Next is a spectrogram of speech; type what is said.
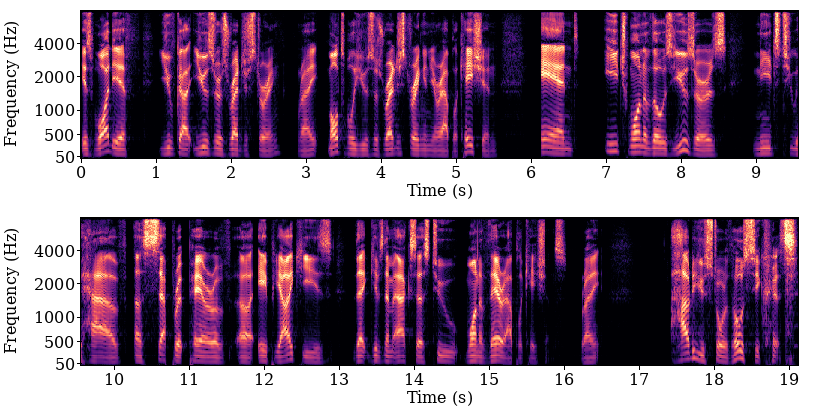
is what if you've got users registering, right? Multiple users registering in your application, and each one of those users needs to have a separate pair of uh, API keys that gives them access to one of their applications, right? How do you store those secrets?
